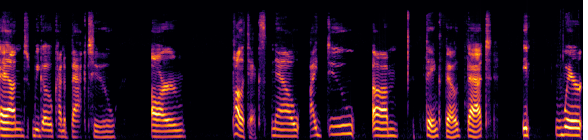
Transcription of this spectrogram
And we go kind of back to our politics. Now, I do um, think, though, that it where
